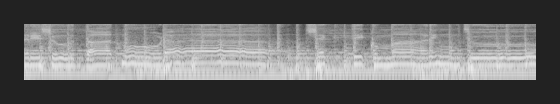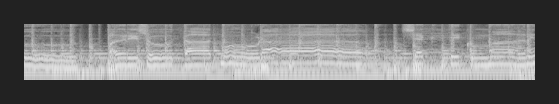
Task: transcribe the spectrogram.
పరిశుద్ధాత్మూడా శక్తి కుమారించు. పరిశుద్ధాత్మూడా శక్తి కుమారి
